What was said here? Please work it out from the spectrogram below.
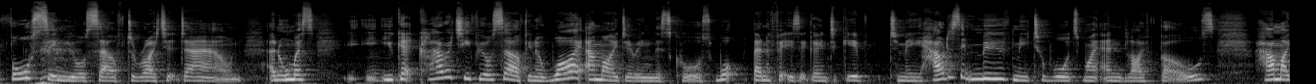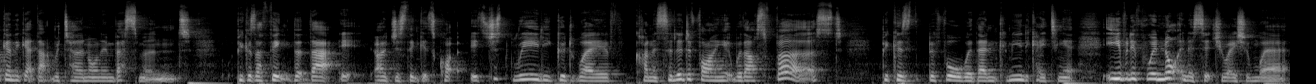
forcing yourself to write it down and almost you get clarity for yourself. You know, why am I doing this course? What benefit is it going to give to me? How does it move me towards my end life goals? How am I going to get that return on investment? Because I think that that it, I just think it's quite it's just really good way of kind of solidifying it with us first because before we're then communicating it. Even if we're not in a situation where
